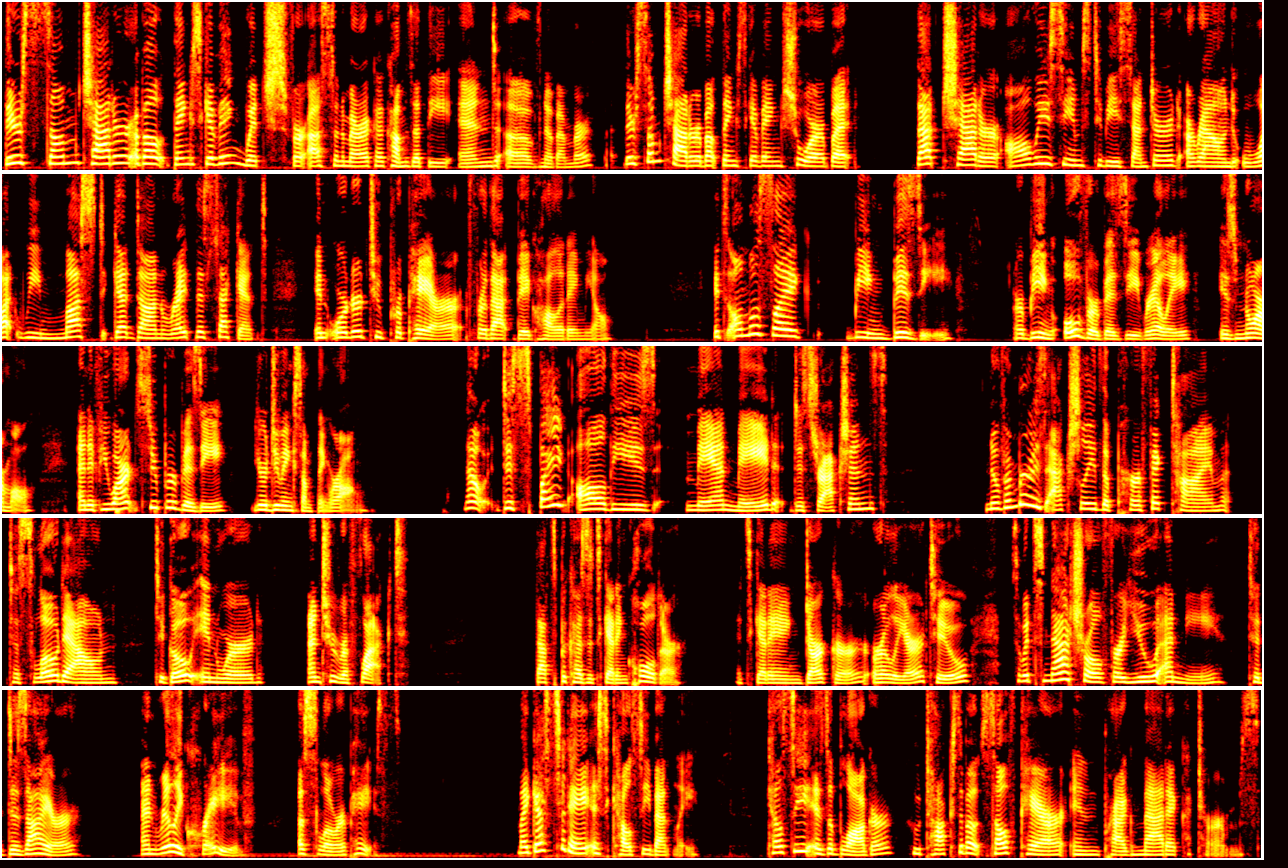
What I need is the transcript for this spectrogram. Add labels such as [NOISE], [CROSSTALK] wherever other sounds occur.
there's some chatter about Thanksgiving, which for us in America comes at the end of November. There's some chatter about Thanksgiving, sure, but that chatter always seems to be centered around what we must get done right this second in order to prepare for that big holiday meal. It's almost like being busy or being over busy, really, is normal. And if you aren't super busy, you're doing something wrong. Now, despite all these man made distractions, November is actually the perfect time to slow down, to go inward, and to reflect. That's because it's getting colder. It's getting darker earlier, too. So it's natural for you and me to desire and really crave a slower pace. My guest today is Kelsey Bentley. Kelsey is a blogger who talks about self care in pragmatic terms.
